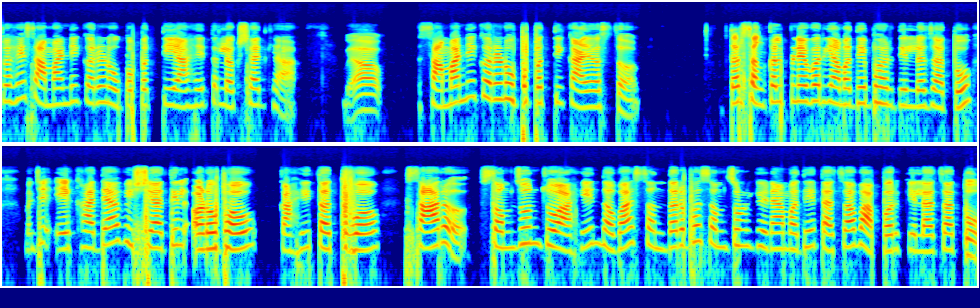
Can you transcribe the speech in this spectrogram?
सो हे सामान्यीकरण उपपत्ती आहे तर लक्षात घ्या. सामान्यीकरण उपपत्ती काय असतं? तर संकल्पनेवर यामध्ये भर दिला जातो. म्हणजे एखाद्या विषयातील अनुभव काही तत्व सार समजून जो आहे नवा संदर्भ समजून घेण्यामध्ये त्याचा वापर केला जातो.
